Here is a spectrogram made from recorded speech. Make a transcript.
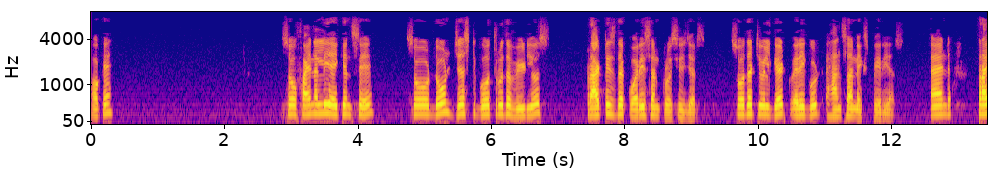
Okay? So finally i can say so don't just go through the videos practice the queries and procedures so that you will get very good hands-on experience and try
